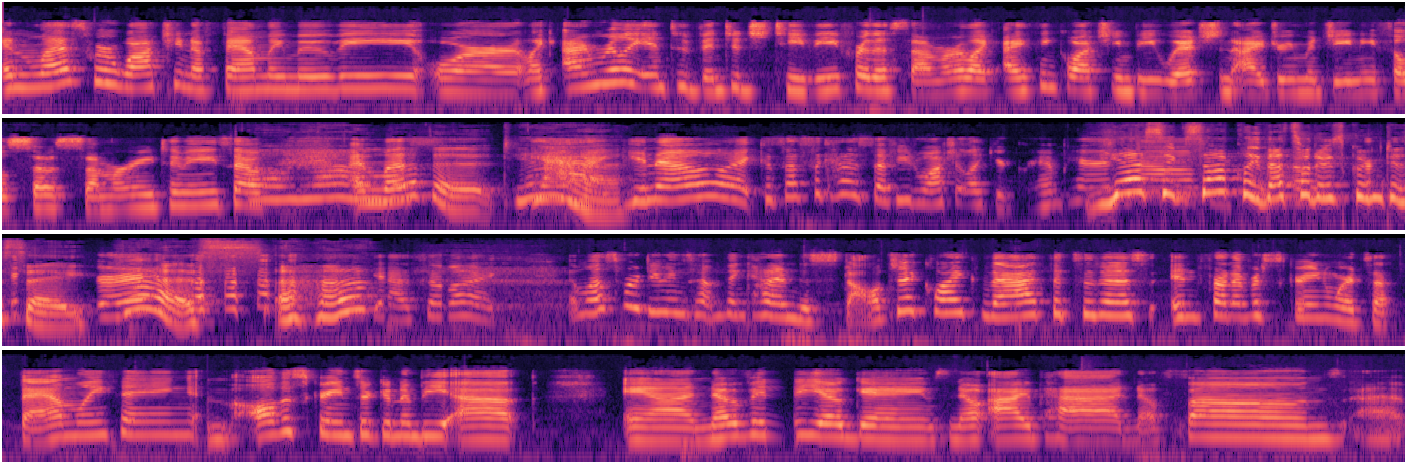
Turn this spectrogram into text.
unless we're watching a family movie or like i'm really into vintage tv for the summer like i think watching bewitched and i dream of Jeannie feels so summery to me so Oh yeah, I love it. Yeah. yeah you know like because that's the kind of stuff you'd watch at like your grandparents Yes, house. exactly. That's what I was going to say. Right? Yes. Uh huh. yeah so like unless we're doing something kind of nostalgic like that that's in us in front of a screen where it's a family thing all the screens are going to be up and no video games no ipad no phones um,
